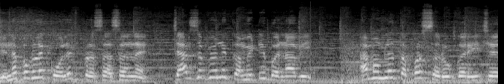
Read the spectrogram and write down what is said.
જેના પગલે કોલેજ પ્રશાસને ચાર સભ્યોની કમિટી બનાવી આ મામલે તપાસ શરૂ કરી છે.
